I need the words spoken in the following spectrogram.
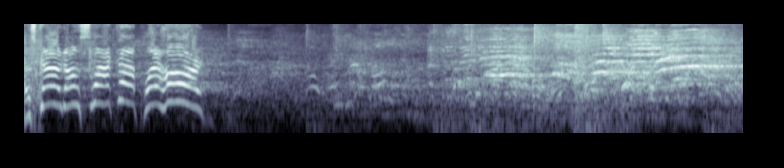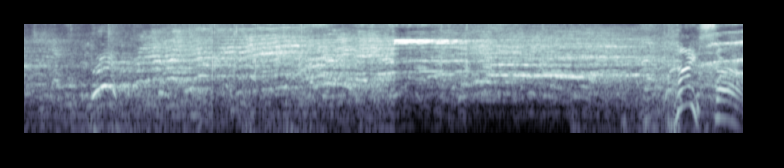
Let's Don't up. Play hard. Nice serve.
